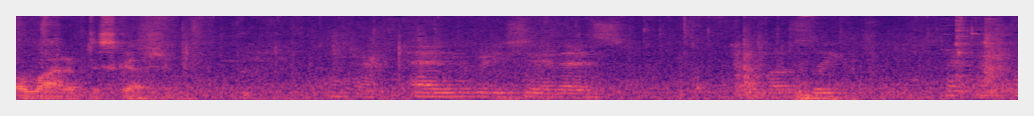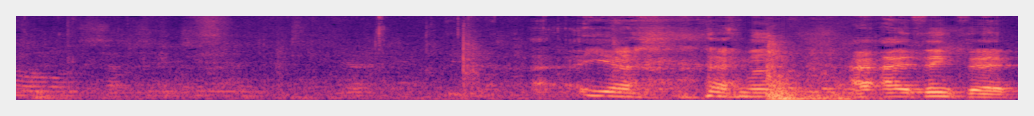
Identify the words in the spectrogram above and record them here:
a lot of discussion. Okay, and would you say that it's mostly technical, substantive? Uh, Yeah, I mean, I, I think that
